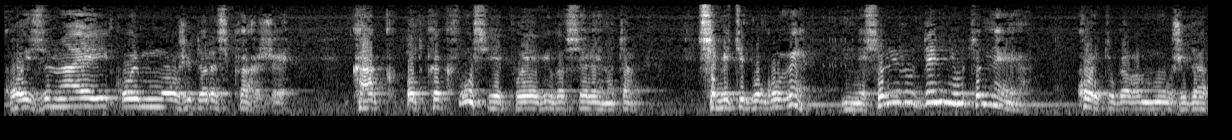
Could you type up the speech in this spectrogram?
Кой знае и кой може да разкаже как, от какво се е появила Вселената. Самите богове не са ли родени от нея? Кой тогава може да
